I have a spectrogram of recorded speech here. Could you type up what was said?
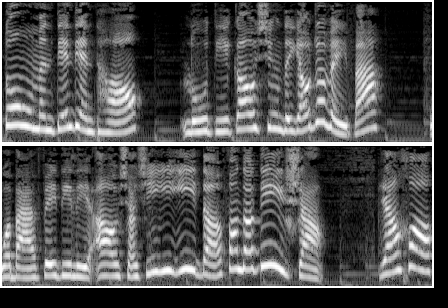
动物们点点头。卢迪高兴的摇着尾巴。我把菲迪里奥小心翼翼的放到地上，然后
